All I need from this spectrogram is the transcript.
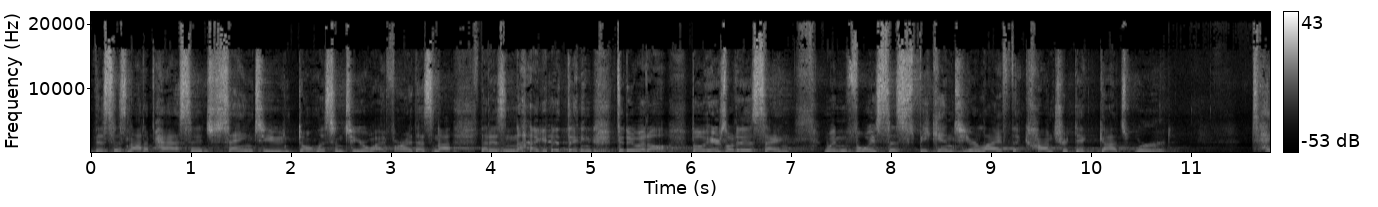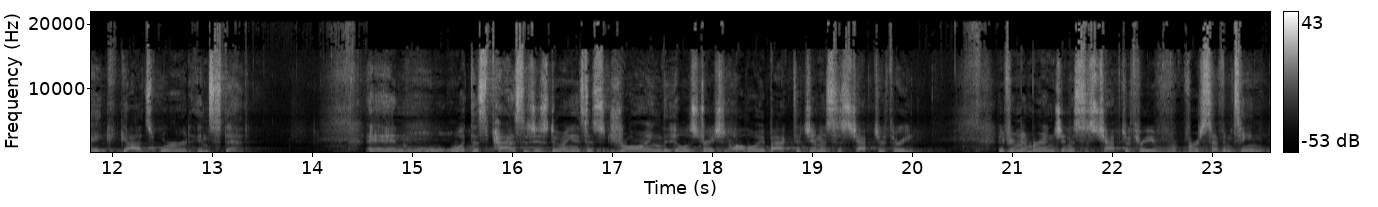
this is not a passage saying to you, don't listen to your wife, all right? That's not, that is not a good thing to do at all. But here's what it is saying when voices speak into your life that contradict God's word, take God's word instead. And what this passage is doing is it's drawing the illustration all the way back to Genesis chapter 3. If you remember in Genesis chapter 3, verse 17,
